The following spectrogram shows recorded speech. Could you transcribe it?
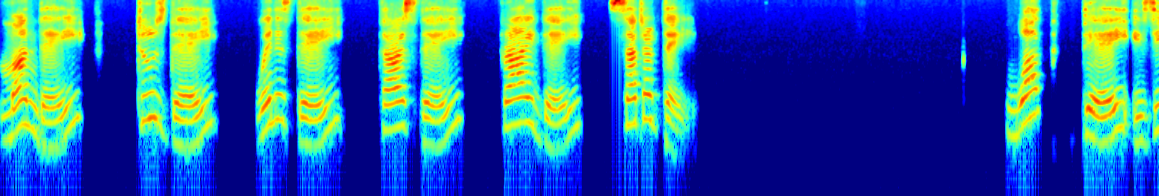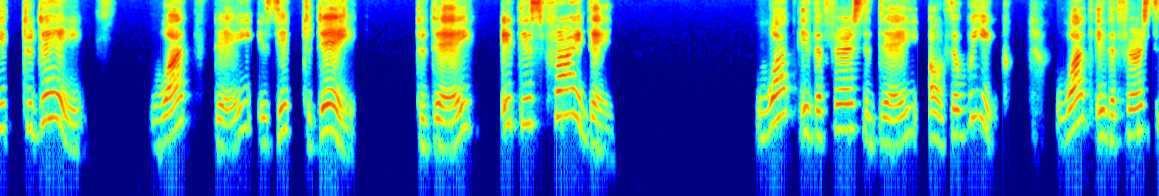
Monday, Tuesday, Wednesday, Thursday, Friday, Saturday. What day is it today? What day is it today? Today, it is Friday. What is the first day of the week? What is the first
